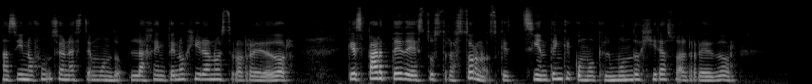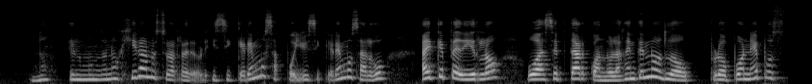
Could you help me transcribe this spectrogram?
así no funciona este mundo. La gente no gira a nuestro alrededor que es parte de estos trastornos, que sienten que como que el mundo gira a su alrededor. No, el mundo no gira a nuestro alrededor. Y si queremos apoyo y si queremos algo, hay que pedirlo o aceptar. Cuando la gente nos lo propone, pues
